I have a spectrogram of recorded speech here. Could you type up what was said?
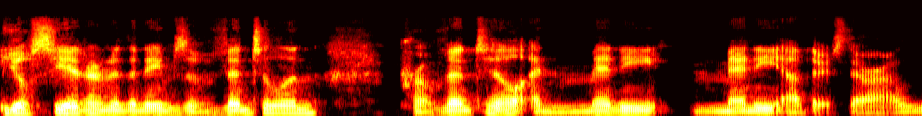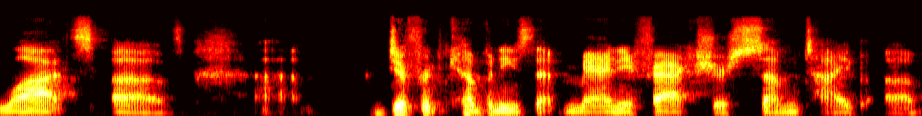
You'll see it under the names of Ventolin, Proventil, and many, many others. There are lots of um, different companies that manufacture some type of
